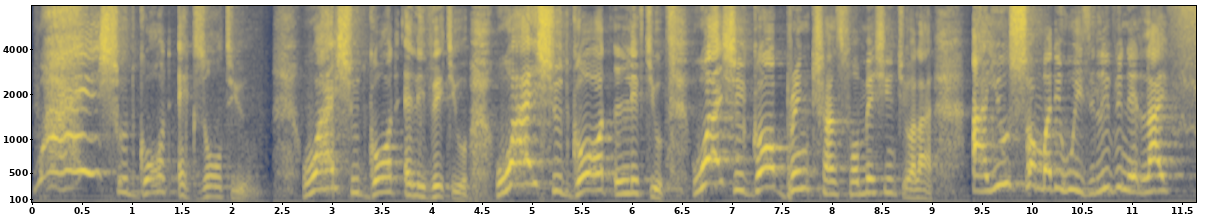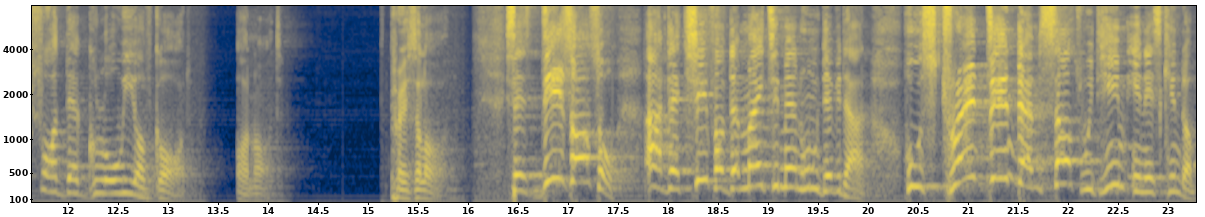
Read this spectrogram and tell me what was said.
Why should God exalt you? Why should God elevate you? Why should God lift you? Why should God bring transformation to your life? Are you somebody who is living a life for the glory of God or not? Praise the Lord. Says, These also are the chief of the mighty men whom David had, who strengthened themselves with him in his kingdom.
